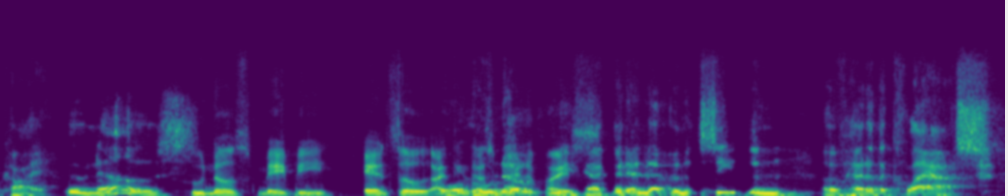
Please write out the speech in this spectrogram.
Kai. Who knows? who knows? Maybe. And so I or think that's who great knows? advice. Maybe I could end up in a season of Head of the Class,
